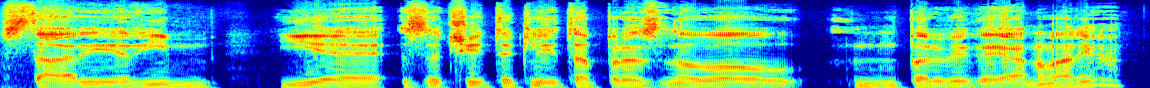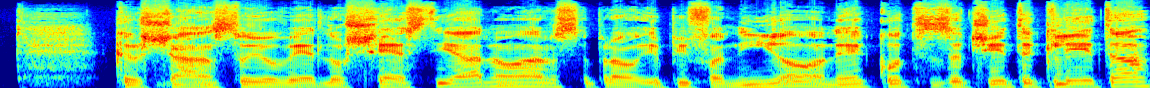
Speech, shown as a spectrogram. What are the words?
Stari Rim je začetek leta praznoval 1. januarja krščanstvo je uvedlo 6. januar, se pravi Epifanijo, ne, kot začetek leta.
